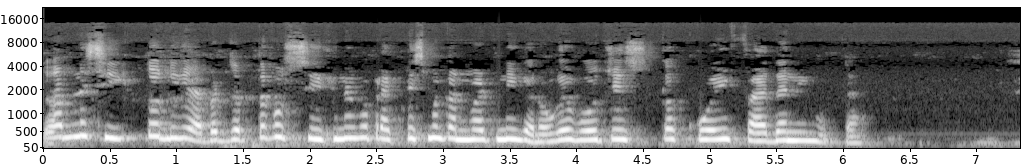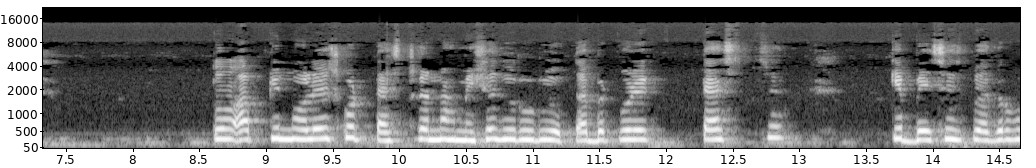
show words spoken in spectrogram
तो आपने सीख तो लिया है बट जब तक उस सीखने को प्रैक्टिस में कन्वर्ट नहीं करोगे, वो चीज़ का कोई फ़ायदा नहीं होता। है तो आपकी नॉलेज को टेस्ट करना हमेशा ज़रूरी होता है बट वो एक टेस्ट के बेसिस पे अगर वो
